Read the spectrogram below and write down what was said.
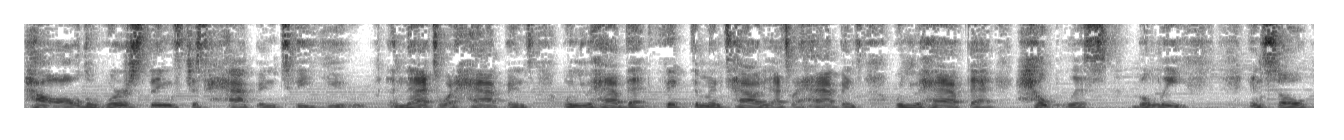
how all the worst things just happen to you. And that's what happens when you have that victim mentality. That's what happens when you have that helpless belief. And so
